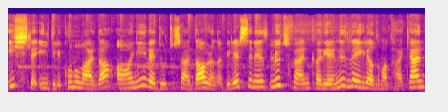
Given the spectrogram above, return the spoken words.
işle ilgili konularda ani ve dürtüsel davranabilirsiniz. Lütfen kariyerinizle ilgili adım atarken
